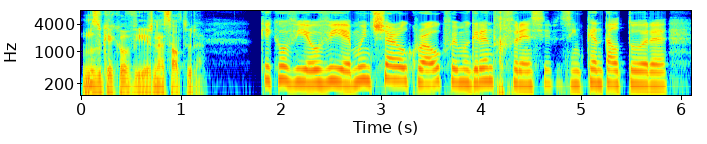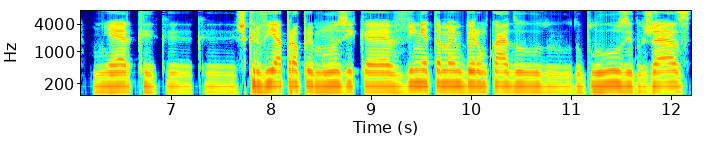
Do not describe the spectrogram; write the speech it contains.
mas o que é que ouvias nessa altura? O que é que eu ouvia? Eu ouvia muito Sheryl Crow, que foi uma grande referência, assim, cantautora, mulher que, que, que escrevia a própria música, vinha também beber um bocado do, do- do blues e do jazz.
